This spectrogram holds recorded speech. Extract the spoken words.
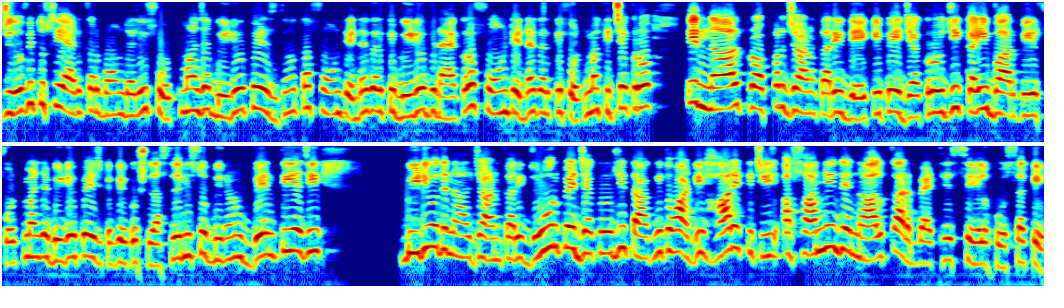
ਜਦੋਂ ਵੀ ਤੁਸੀਂ ਐਡ ਕਰਵਾਉਣ ਦੇ ਲਈ ਫੋਟੋਆਂ ਜਾਂ ਵੀਡੀਓ ਭੇਜਦੇ ਹੋ, ਤਾਂ ਫੋਨ ਟੇਢਾ ਕਰਕੇ ਵੀਡੀਓ ਬਣਾਇਆ ਕਰੋ ਫੋਨ ਟੇਢਾ ਕਰਕੇ ਫੋਟੋਆਂ ਖਿੱਚਿਆ ਕਰੋ ਤੇ ਨਾਲ ਪ੍ਰੋਪਰ ਜਾਣਕਾਰੀ ਦੇ ਕੇ ਭੇਜਿਆ ਕਰੋ ਜੀ। ਕਈ ਵਾਰ ਵੀਰ ਫੋਟੋਆਂ ਜਾਂ ਵੀਡੀਓ ਭੇਜ ਕੇ ਅੱਗੇ ਕੁਝ ਦੱਸਦੇ ਨਹੀਂ, ਸੋ ਵੀਰਾਂ ਨੂੰ ਬੇਨਤੀ ਹੈ ਜੀ ਵੀਡੀਓ ਦੇ ਨਾਲ ਜਾਣਕਾਰੀ ਜ਼ਰੂਰ ਭੇਜਿਆ ਕਰੋ ਜੀ, ਤਾਂ ਕਿ ਤੁਹਾਡੀ ਹਰ ਇੱਕ ਚੀਜ਼ ਆਸਾਨੀ ਦੇ ਨਾਲ ਘਰ ਬੈਠੇ ਸੇਲ ਹੋ ਸਕੇ।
